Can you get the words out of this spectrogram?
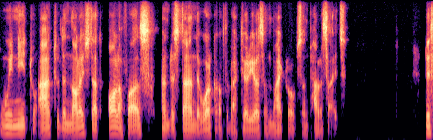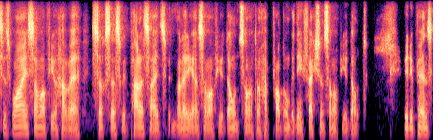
we need to add to the knowledge that all of us understand the work of the bacteria and microbes and parasites. This is why some of you have a success with parasites, with malaria, and some of you don't. Some of them have problem with the infection, some of you don't. It depends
